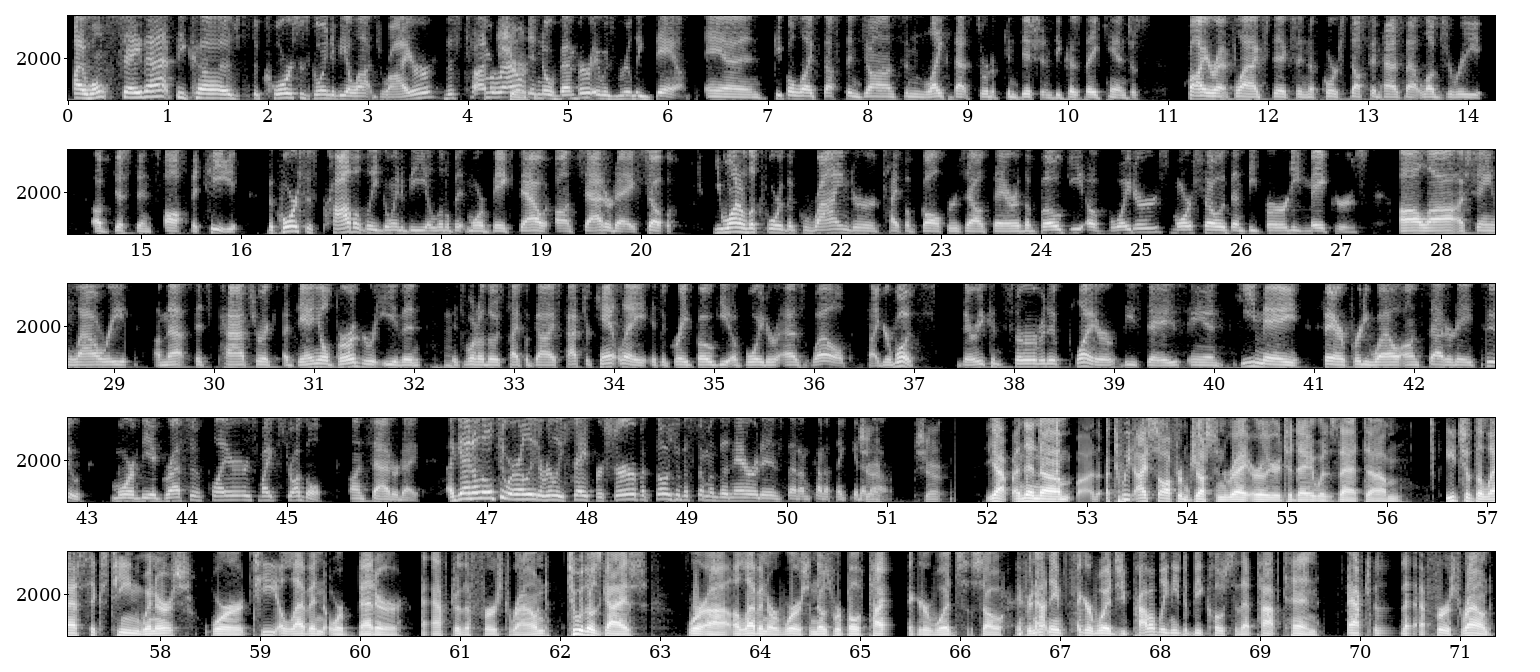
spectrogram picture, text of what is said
I won't say that because the course is going to be a lot drier this time around. Sure. In November, it was really damp, and people like Dustin Johnson like that sort of condition because they can just fire at flag sticks. And of course, Dustin has that luxury of distance off the tee. The course is probably going to be a little bit more baked out on Saturday. So you want to look for the grinder type of golfers out there, the bogey avoiders more so than the birdie makers a la a Shane Lowry, a Matt Fitzpatrick, a Daniel Berger, even mm-hmm. is one of those type of guys. Patrick Cantlay is a great bogey avoider as well. Tiger Woods, very conservative player these days, and he may fare pretty well on Saturday too. More of the aggressive players might struggle on Saturday. Again, a little too early to really say for sure, but those are the, some of the narratives that I'm kind of thinking sure, about. Sure. Yeah, and then um, a tweet I saw from Justin Ray earlier today was that um, each of the last 16 winners were T11 or better after the first round. Two of those guys were uh, 11 or worse, and those were both Tiger Woods. So if you're not named Tiger Woods, you probably need to be close to that top 10 after that first round.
